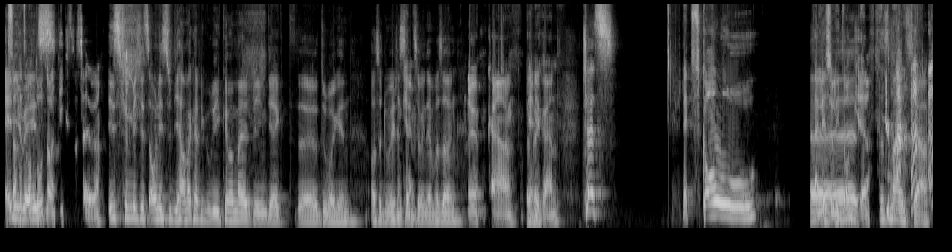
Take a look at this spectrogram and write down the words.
Ich sag jetzt auch Anyways, Dota und ist dasselbe. ist für mich jetzt auch nicht so die Hammerkategorie, können wir meinetwegen direkt äh, drüber gehen. Außer du möchtest Okay. jetzt irgendwas sagen. Nö, keine Ahnung. Kenn ich keinen. Chess! Let's go! Care. Das meins, ja.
